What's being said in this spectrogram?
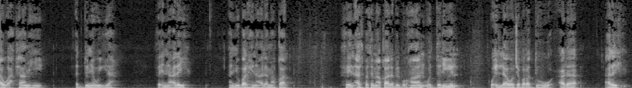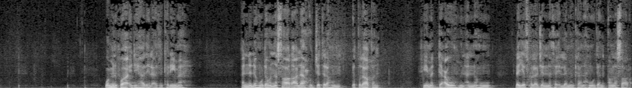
أو أحكامه الدنيوية فإن عليه أن يبرهن على ما قال. فإن أثبت ما قال بالبرهان والدليل وإلا وجب رده على عليه. ومن فوائد هذه الآية الكريمة أن اليهود والنصارى لا حجة لهم إطلاقا فيما ادعوه من أنه لن يدخل الجنة إلا من كان هودا أو نصارى.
